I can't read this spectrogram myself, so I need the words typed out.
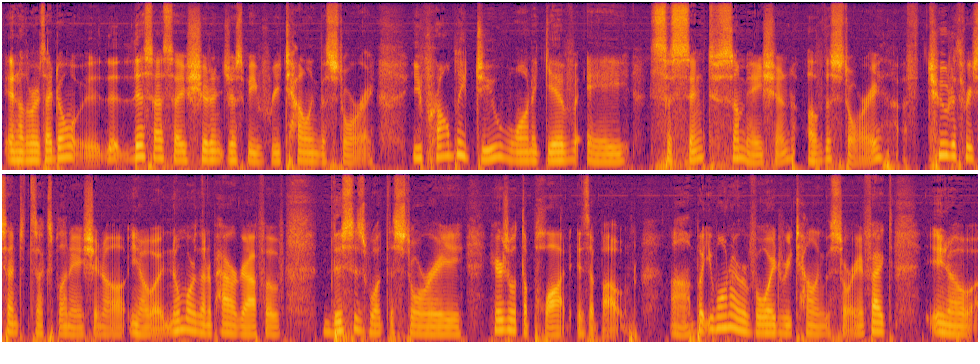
in other words, I don't. this essay shouldn't just be retelling the story. You probably do want to give a succinct summation of the story, a two to three sentence explanation. Uh, you know, no more than a paragraph of this is what the story. Here's what the plot is about. Uh, but you want to avoid retelling the story. In fact, you know,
